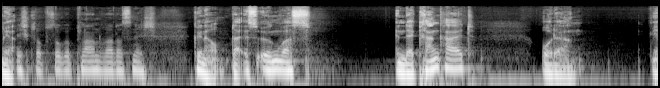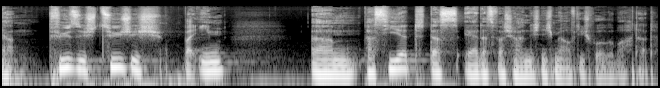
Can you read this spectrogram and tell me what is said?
Ja. ich glaube, so geplant war das nicht. Genau, da ist irgendwas in der Krankheit oder ja, physisch, psychisch bei ihm ähm, passiert, dass er das wahrscheinlich nicht mehr auf die Spur gebracht hat.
